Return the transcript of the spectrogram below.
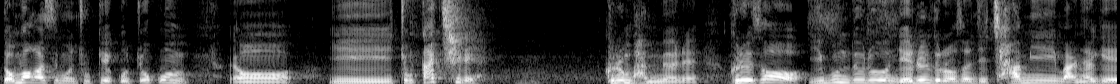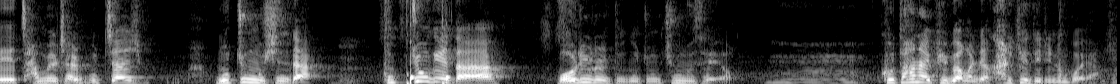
넘어갔으면 좋겠고 조금 어 이 좀 까칠해. 그런 반면에 그래서 이분들은 예를 들어서 이제 잠이 만약에 잠을 잘 못 자 못 주무신다 북쪽에다 머리를 두고 좀 주무세요 음, 그것도 하나의 비방을 내가 가르쳐 드리는 거야 그죠.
